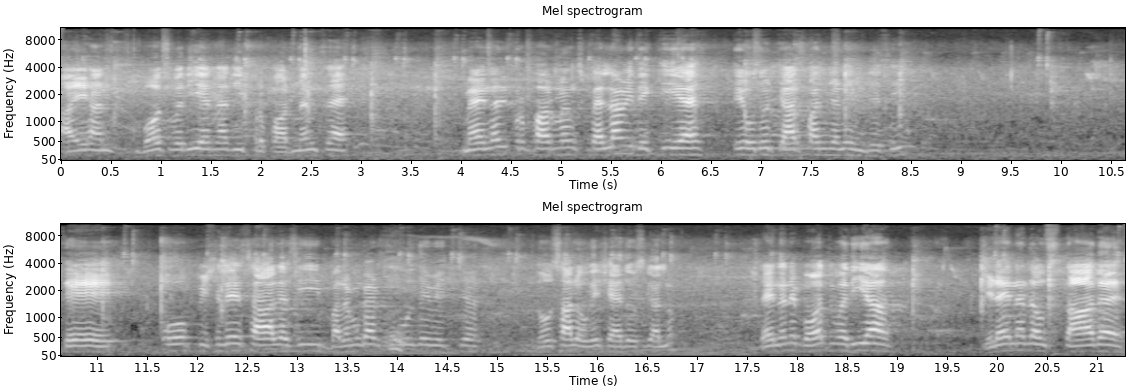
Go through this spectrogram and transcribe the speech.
ਆਏ ਹਨ ਬਹੁਤ ਵਧੀਆ ਇਹਨਾਂ ਦੀ ਪਰਫਾਰਮੈਂਸ ਹੈ ਮੈਂ ਇਹਨਾਂ ਦੀ ਪਰਫਾਰਮੈਂਸ ਪਹਿਲਾਂ ਵੀ ਦੇਖੀ ਹੈ ਇਹ ਉਦੋਂ 4-5 ਜਣੇ ਹੁੰਦੇ ਸੀ ਤੇ ਉਹ ਪਿਛਲੇ ਸਾਲ ਅਸੀਂ ਬਲਮਗੜ੍ਹ ਸਕੂਲ ਦੇ ਵਿੱਚ 2 ਸਾਲ ਹੋ ਗਏ ਸ਼ਾਇਦ ਉਸ ਗੱਲ ਨੂੰ ਤਾਂ ਇਹਨਾਂ ਨੇ ਬਹੁਤ ਵਧੀਆ, ਜਿਹੜਾ ਇਹਨਾਂ ਦਾ ਉਸਤਾਦ ਹੈ,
